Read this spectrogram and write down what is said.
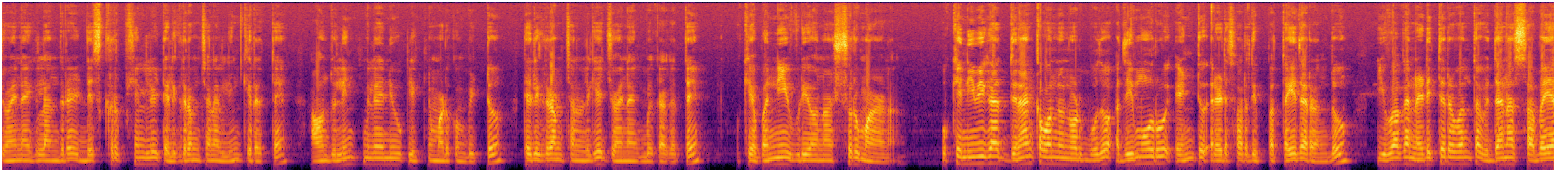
ಜಾಯ್ನ್ ಆಗಿಲ್ಲ ಅಂದರೆ ಡಿಸ್ಕ್ರಿಪ್ಷನ್ಲಿ ಟೆಲಿಗ್ರಾಮ್ ಚಾನಲ್ ಲಿಂಕ್ ಇರುತ್ತೆ. ಆ ಒಂದು ಲಿಂಕ್ ಮೇಲೆ ನೀವು ಕ್ಲಿಕ್ ಮಾಡ್ಕೊಂಡ್ಬಿಟ್ಟು ಟೆಲಿಗ್ರಾಮ್ ಚಾನಲ್ಗೆ ಜಾಯ್ನ್ ಆಗಬೇಕಾಗತ್ತೆ. ಓಕೆ ಬನ್ನಿ ವಿಡಿಯೋನ ಶುರು ಮಾಡೋಣ. ಓಕೆ ನೀವೀಗ ದಿನಾಂಕವನ್ನು ನೋಡ್ಬೋದು. ಹದಿಮೂರು ಎಂಟು ಎರಡು ಸಾವಿರದ ಇಪ್ಪತ್ತೈದರಂದು ಇವಾಗ ನಡೀತಿರುವಂಥ ವಿಧಾನಸಭೆಯ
